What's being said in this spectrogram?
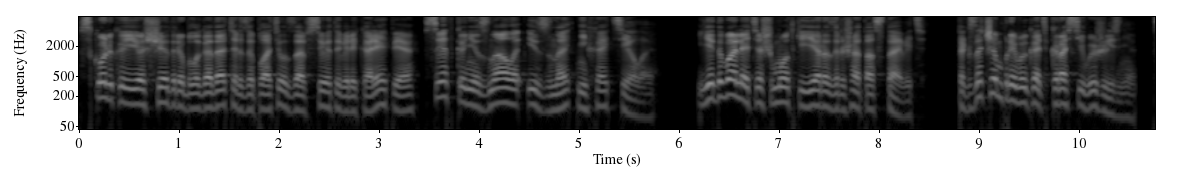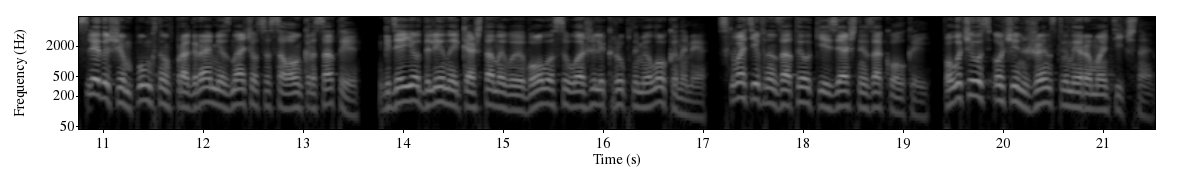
Сколько ее щедрый благодатель заплатил за все это великолепие, Светка не знала и знать не хотела. Едва ли эти шмотки ей разрешат оставить. Так зачем привыкать к красивой жизни? Следующим пунктом в программе значился салон красоты, где ее длинные каштановые волосы уложили крупными локонами, схватив на затылке изящной заколкой. Получилось очень женственно и романтично.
